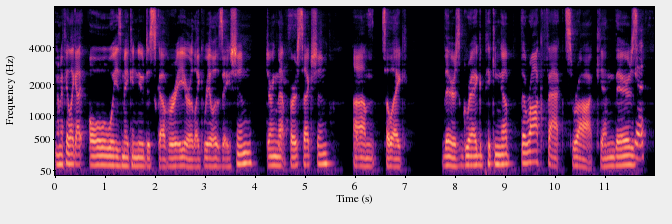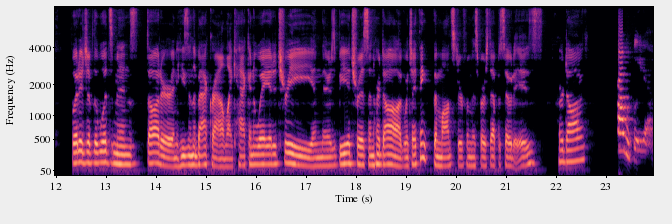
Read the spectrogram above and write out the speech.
and I feel like I always make a new discovery or like realization during that first section. Um, so like there's Greg picking up the rock facts rock, and there's Yes, footage of the woodsman's daughter and he's in the background like hacking away at a tree and there's beatrice and her dog which i think the monster from this first episode is her dog? Probably yeah.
